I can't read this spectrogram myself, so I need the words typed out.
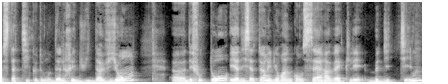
statique de modèles réduits d'avions, des photos, et à 17h il y aura un concert avec les Buddy Teams.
